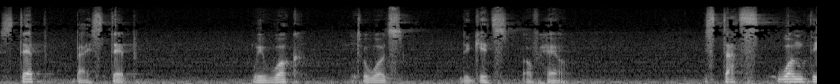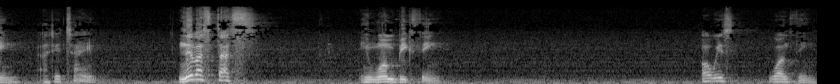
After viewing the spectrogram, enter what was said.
Step by step, we walk towards the gates of hell It starts one thing at a time. Never starts in one big thing. Always one thing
